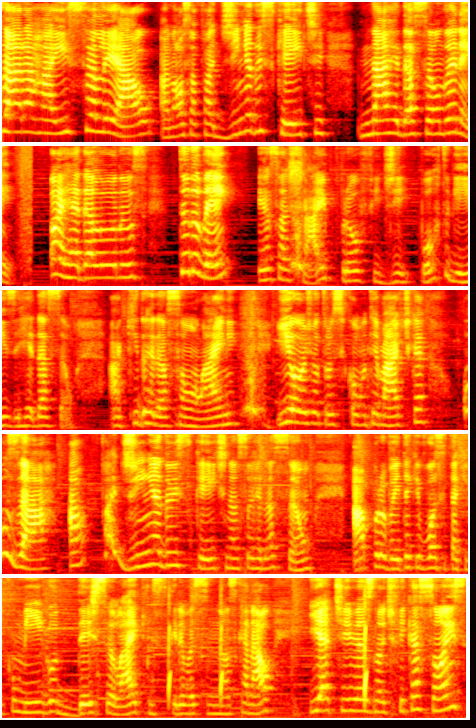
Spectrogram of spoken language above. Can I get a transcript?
usar a Raíssa Leal, a nossa fadinha do skate, na redação do Enem. Oi, Reda alunos, tudo bem? Eu sou a Chay, prof de português e redação aqui do Redação Online e hoje eu trouxe como temática usar a fadinha do skate na sua redação. Aproveita que você está aqui comigo, deixe seu like, inscreva-se no nosso canal e ative as notificações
